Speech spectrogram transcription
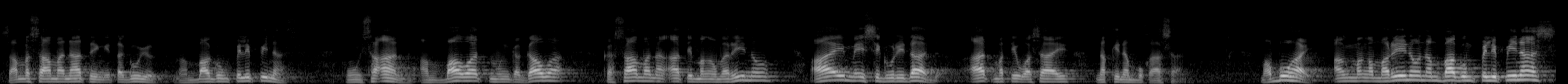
Sama-sama nating itaguyod ng bagong Pilipinas kung saan ang bawat manggagawa kasama ng ating mga marino ay may seguridad at matiwasay na kinabukasan. Mabuhay ang mga marino ng bagong Pilipinas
